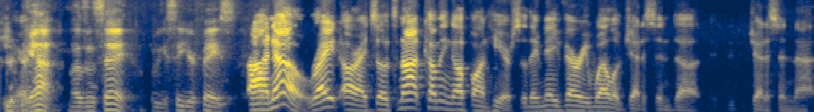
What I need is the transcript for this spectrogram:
here. Yeah, I was gonna say we can see your face. I know, right? All right, so it's not coming up on here, so they may very well have jettisoned uh, jettisoned that.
